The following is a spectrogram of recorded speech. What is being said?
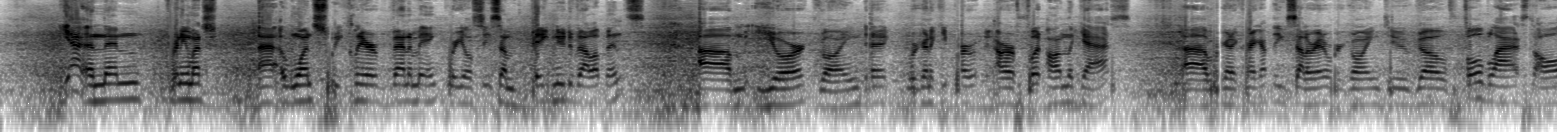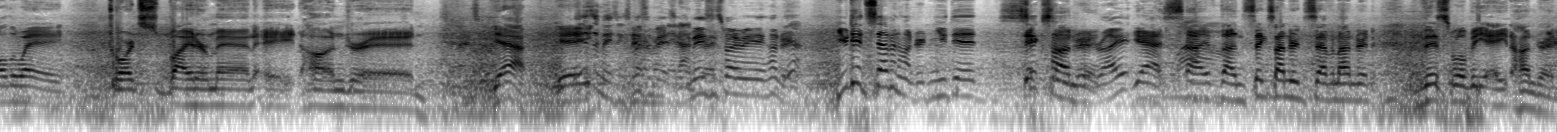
yeah, and then pretty much uh, once we clear Venom Inc., where you'll see some big new developments, um, you're going to we're going to keep our, our foot on the gas. Uh, we're going to crank up the accelerator. We're going to go full blast all the way towards Spider-Man 800. Yeah, It yeah. is amazing. It is Spider-Man amazing. 800. Amazing Spider-Man 800. Yeah. You did 700 and you did 600, right? Yes, Wow. I've done 600, 700. This will be 800.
